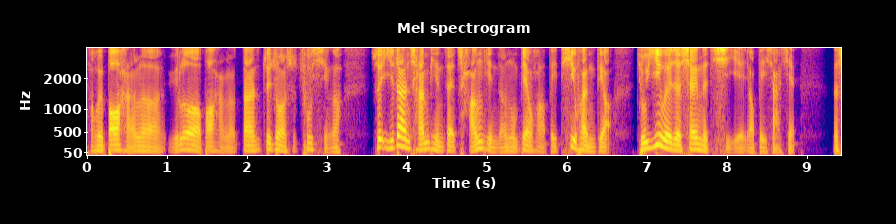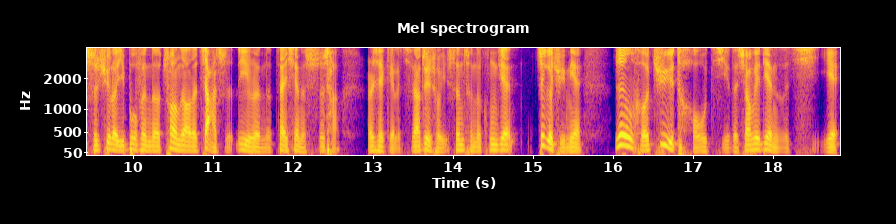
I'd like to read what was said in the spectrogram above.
它会包含了娱乐，包含了，当然最重要是出行啊。所以一旦产品在场景当中变化被替换掉，就意味着相应的企业要被下线，那失去了一部分的创造的价值、利润的在线的时长，而且给了其他对手以生存的空间。这个局面，任何巨头级的消费电子的企业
